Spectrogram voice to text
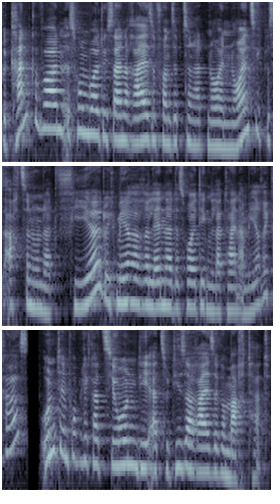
Bekannt geworden ist Humboldt durch seine Reise von 1799 bis 1804 durch mehrere Länder des heutigen Lateinamerikas und den Publikationen, die er zu dieser Reise gemacht hat.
